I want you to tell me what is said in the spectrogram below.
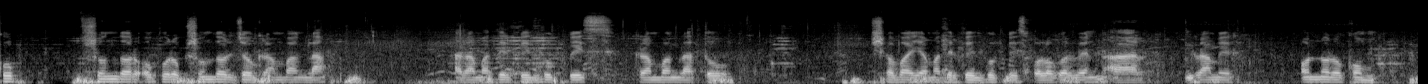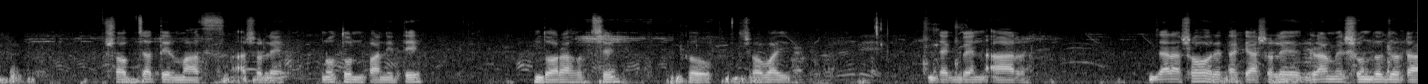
খুব সুন্দর, অপরূপ সৌন্দর্য গ্রাম বাংলা। আর আমাদের ফেসবুক পেজ গ্রাম বাংলা তো সবাই আমাদের ফেসবুক পেজ ফলো করবেন। আর গ্রামের অন্যরকম সব জাতের মাছ আসলে নতুন পানিতে ধরা হচ্ছে। তো সবাই দেখবেন আর যারা শহরে থাকে, আসলে গ্রামের সৌন্দর্যটা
